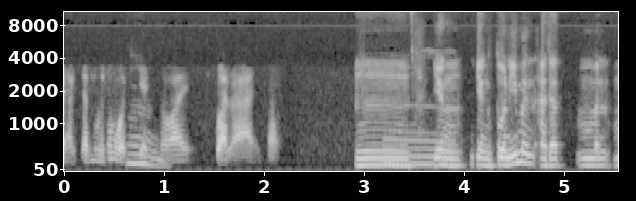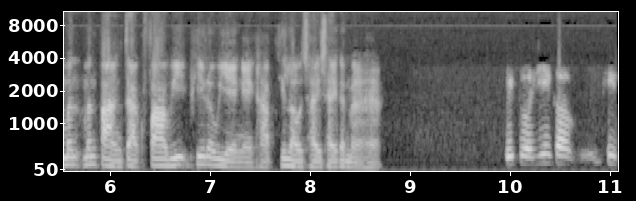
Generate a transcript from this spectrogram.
จากจำนวนทั้งหมดอืมเจ็ดร้อยกว่ารายครับอือืมมอย่างอย่างตัวนี้มันอาจจะมันมันมันต่างจากฟาวิพิราเวียไงครับ ที่เราใช้ใช้กันมาฮะ คือตัวนี้ก็ที่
